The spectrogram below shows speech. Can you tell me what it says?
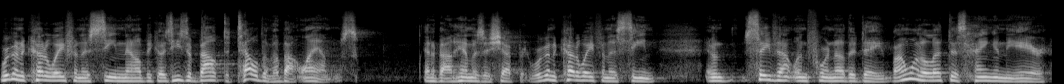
We're going to cut away from this scene now because he's about to tell them about lambs and about him as a shepherd. We're going to cut away from this scene and save that one for another day. But I want to let this hang in the air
